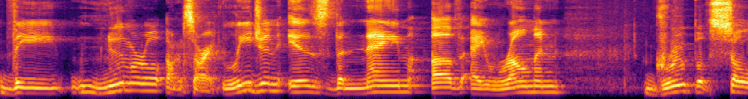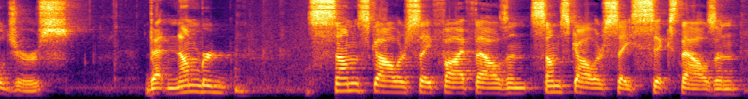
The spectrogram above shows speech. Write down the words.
the numeral, I'm sorry, Legion is the name of a Roman group of soldiers that numbered some scholars say 5,000, some scholars say 6,000,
